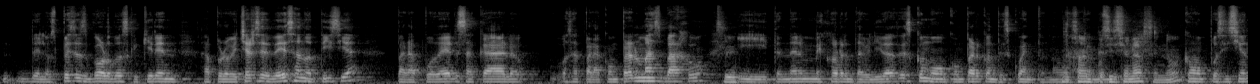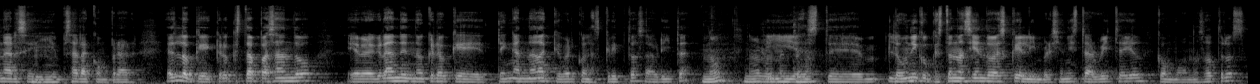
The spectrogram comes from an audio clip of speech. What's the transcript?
de los peces gordos que quieren aprovecharse de esa noticia para poder sacar o sea, para comprar más bajo y tener mejor rentabilidad. Es como comprar con descuento, ¿no? posicionarse, ¿no? Como posicionarse y empezar a comprar. Es lo que creo que está pasando. Evergrande no creo que tenga nada que ver con las criptos ahorita. No, no, realmente Y este, lo único que están haciendo es que el inversionista retail, como nosotros,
